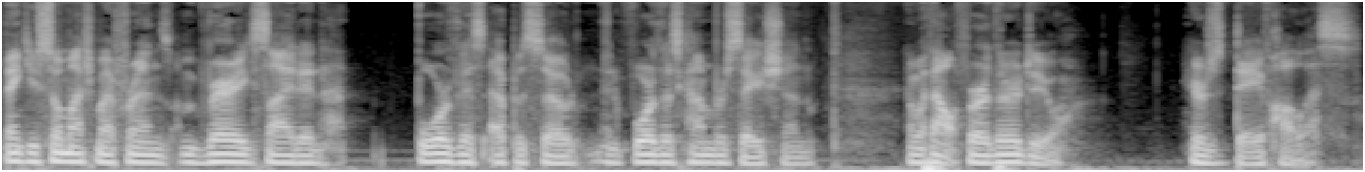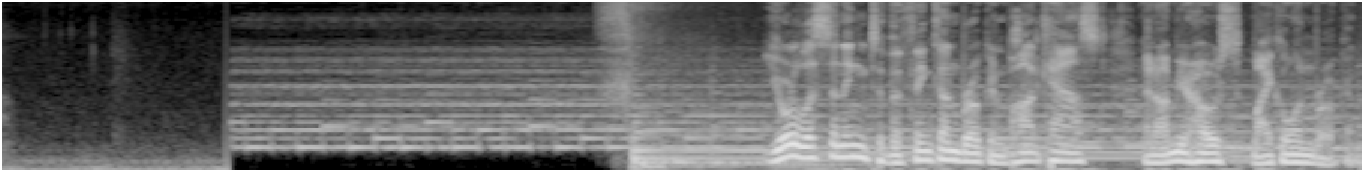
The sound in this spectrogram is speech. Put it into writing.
Thank you so much, my friends. I'm very excited for this episode and for this conversation. And without further ado, Here's Dave Hollis. You're listening to the Think Unbroken podcast, and I'm your host, Michael Unbroken.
